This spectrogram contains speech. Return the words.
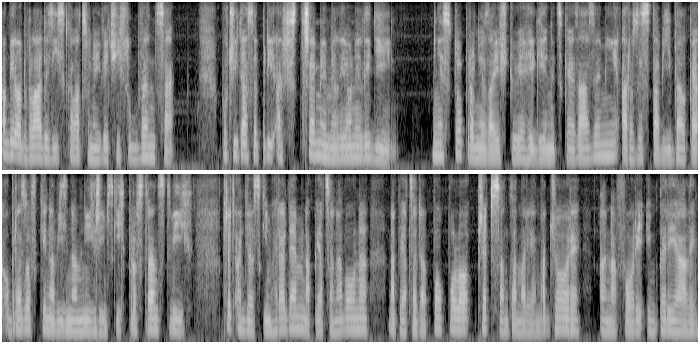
aby od vlády získala co největší subvence. Počítá se prý až s třemi miliony lidí. Město pro ně zajišťuje hygienické zázemí a rozestaví velké obrazovky na významných římských prostranstvích. Před Andělským hradem, na Piazza Navona, na Piazza del Popolo, před Santa Maria Maggiore a na Fori Imperiali.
